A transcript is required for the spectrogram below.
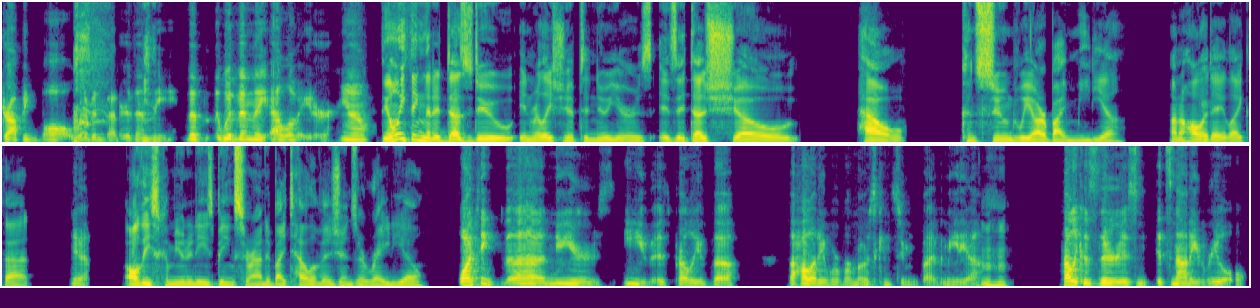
dropping ball would have been better than the the than the elevator. You know. The only thing that it does do in relationship to New Year's is it does show how consumed we are by media on a holiday like that. Yeah. All these communities being surrounded by televisions or radio. Well, I think uh, New Year's Eve is probably the the holiday where we're most consumed by the media. hmm Probably because there isn't. It's not a real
